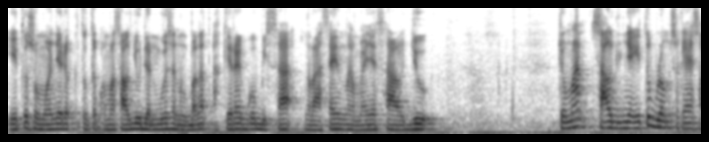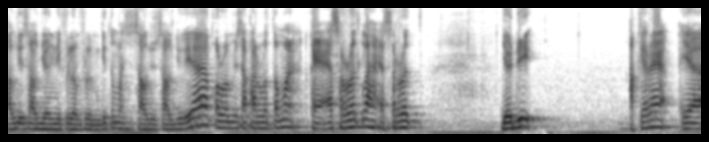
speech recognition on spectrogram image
itu semuanya udah ketutup sama salju. Dan gue seneng banget akhirnya gue bisa ngerasain namanya salju. Cuman saljunya itu belum kayak salju-salju yang di film-film gitu. Masih salju-salju. Ya kalau misalkan lo teman kayak es serut lah es serut jadi akhirnya ya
